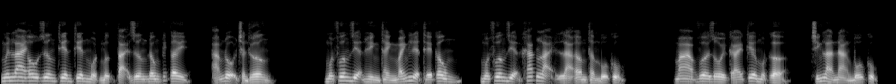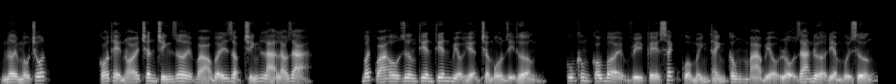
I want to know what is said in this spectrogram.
Nguyên lai âu dương thiên thiên một mực tại dương đông kích tây, ám độ trần thương. Một phương diện hình thành mãnh liệt thế công, một phương diện khác lại là âm thầm bố cục. Mà vừa rồi cái kia một cờ, chính là nàng bố cục nơi mấu chốt. Có thể nói chân chính rơi vào bẫy dập chính là lão giả bất quá âu dương thiên thiên biểu hiện trầm ổn dị thường, cũng không có bởi vì kế sách của mình thành công mà biểu lộ ra nửa điểm vui sướng.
